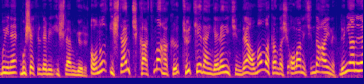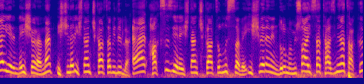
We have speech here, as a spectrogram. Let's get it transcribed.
Bu yine bu şekilde bir işlem görür. Onu işten çıkartma hakkı Türkiye'den gelen için de Alman vatandaşı olan için de aynı. Dünyanın her yerinde işverenler işçileri işten çıkartabilirler. Eğer haksız yere işten çıkartılmışsa ve işverenin durumu müsaitse tazminat hakkı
